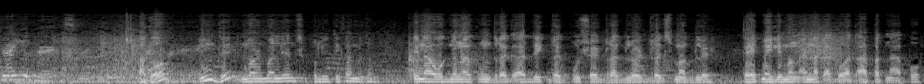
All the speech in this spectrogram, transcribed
Are you hurt? Ako? Hindi. Normal yan sa politika, madam. Tinawag na nga akong drug addict, drug pusher, drug lord, drug smuggler. Kahit may limang anak ako at apat na apo.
